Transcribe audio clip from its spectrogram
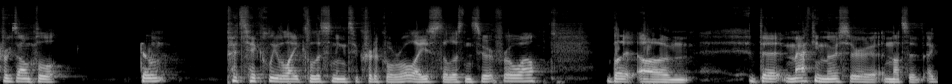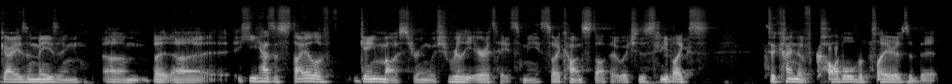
For example, don't particularly like listening to Critical Role. I used to listen to it for a while, but um, the Matthew Mercer, not a, a guy is amazing, um, but uh, he has a style of game mastering which really irritates me. So I can't stop it. Which is he likes to kind of coddle the players a bit.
